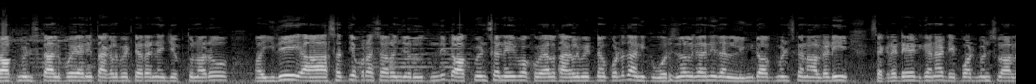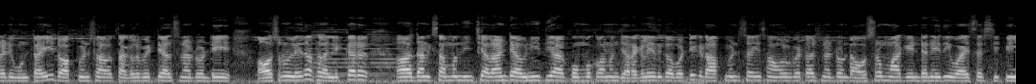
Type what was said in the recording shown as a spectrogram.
డాక్యుమెంట్స్ కాలిపోయాయని తగలబెట్టారని చెప్తున్నారు. ఇది ఇదే అసత్య ప్రచారం జరుగుతుంది. డాక్యుమెంట్స్ అనేవి ఒకవేళ తగలబెట్టినా కూడా దానికి ఒరిజినల్ గానీ దాని లింక్ డాక్యుమెంట్స్ కానీ ఆల్రెడీ సెక్రటేరియట్ గానీ డిపార్ట్మెంట్స్లో ఆల్రెడీ ఉంటాయి. డాక్యుమెంట్స్ తగలబెట్టాల్సినటువంటి అవసరం లేదు. అసలు లిక్కర్ దానికి సంబంధించి అలాంటి అవినీతి ఆ కుంభకోణం జరగలేదు కాబట్టి డాక్యుమెంట్స్ అవి సమలు పెట్టాల్సినటువంటి అవసరం మాకేంటనేది వైఎస్ఆర్సీపీ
